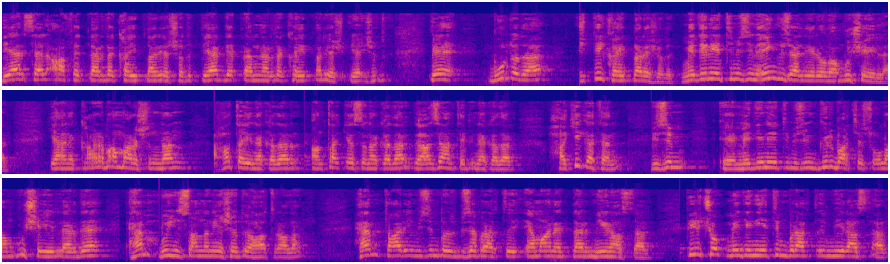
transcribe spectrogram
Diğer sel afetlerde kayıplar yaşadık. Diğer depremlerde kayıplar yaş- yaşadık. Ve burada da ciddi kayıplar yaşadık. Medeniyetimizin en güzel yeri olan bu şehirler. Yani Kahramanmaraş'ından Hatay'ına kadar, Antakya'sına kadar, Gaziantep'ine kadar hakikaten bizim e, medeniyetimizin gül bahçesi olan bu şehirlerde hem bu insanların yaşadığı hatıralar, hem tarihimizin bize bıraktığı emanetler, miraslar, birçok medeniyetin bıraktığı miraslar,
